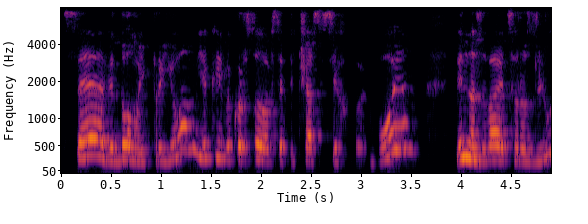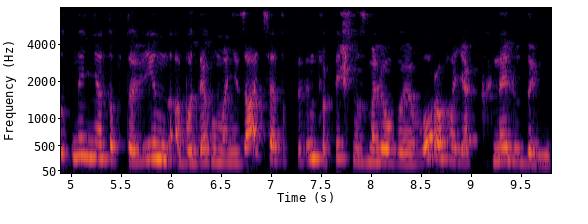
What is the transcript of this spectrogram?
це відомий прийом, який використовувався під час всіх воєн. Він називається розлюднення, тобто він або дегуманізація, тобто він фактично змальовує ворога як не людину.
